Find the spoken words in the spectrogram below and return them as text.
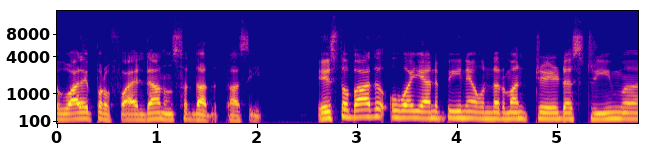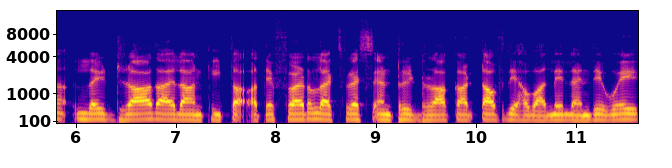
ਵਾਲੇ ਪ੍ਰੋਫਾਈਲਾਂ ਨੂੰ ਸੱਦਾ ਦਿੱਤਾ ਸੀ। ਇਸ ਤੋਂ ਬਾਅਦ OINP ਨੇ ਹੁਨਰਮੰਦ ਟ੍ਰੇਡ ਸਟ੍ਰੀਮ ਲਈ ਡਰਾ ਦਾ ਐਲਾਨ ਕੀਤਾ ਅਤੇ ਫੈਡਰਲ ਐਕਸਪ੍ਰੈਸ ਐਂਟਰੀ ਡਰਾ ਕੱਟ ਆਫ ਦੇ ਹਵਾਲੇ ਲੈਂਦੇ ਹੋਏ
